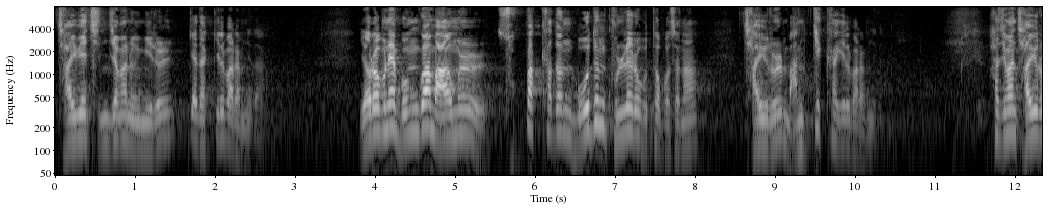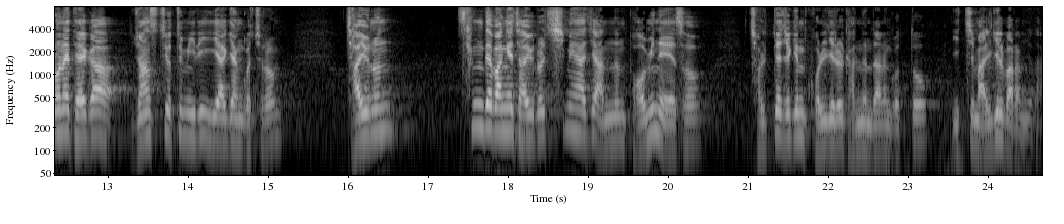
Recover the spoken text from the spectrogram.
자유의 진정한 의미를 깨닫길 바랍니다. 여러분의 몸과 마음을 속박하던 모든 굴레로부터 벗어나 자유를 만끽하길 바랍니다. 하지만 자유론의 대가 존 스튜어트 밀이 이야기한 것처럼 자유는 상대방의 자유를 침해하지 않는 범위 내에서 절대적인 권리를 갖는다는 것도 잊지 말길 바랍니다.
